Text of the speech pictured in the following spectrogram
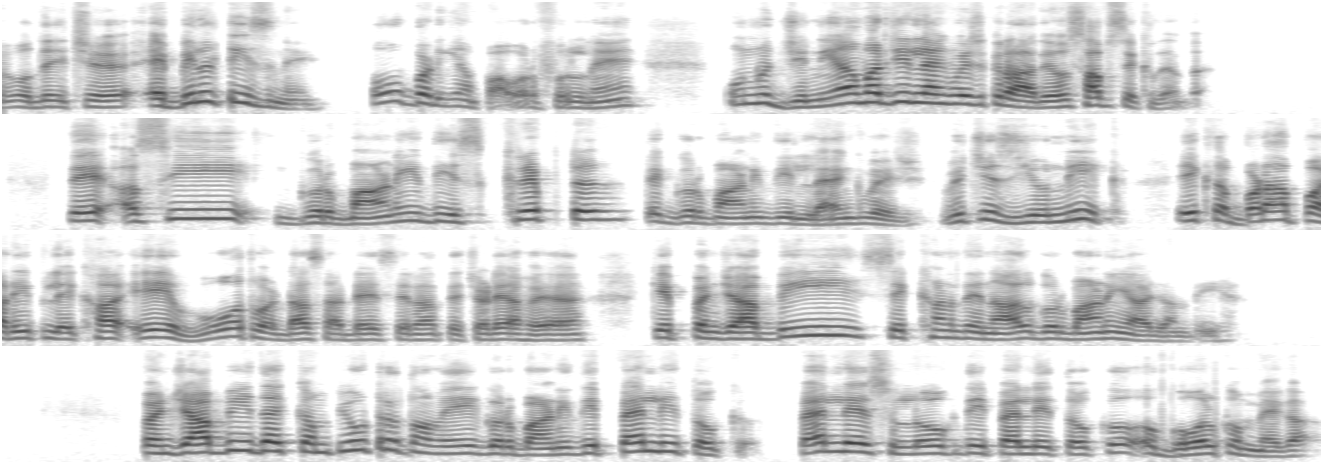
ਉਹਦੇ ਚ ਐਬਿਲਿਟੀਆਂ ਨੇ, ਉਹ ਬੜੀਆਂ ਪਾਵਰਫੁਲ ਨੇ। ਉਹਨੂੰ ਜਿੰਨੀਆਂ ਮਰਜ਼ੀ ਲੈਂਗੁਏਜ ਕਰਾ ਦਿਓ, ਸਭ ਸਿੱਖ ਦਿੰਦਾ। ਤੇ ਅਸੀਂ ਗੁਰਬਾਣੀ ਦੀ ਸਕ੍ਰਿਪਟ ਤੇ ਗੁਰਬਾਣੀ ਦੀ ਲੈਂਗੁਏਜ ਵਿਚ ਇਜ਼ ਯੂਨੀਕ ਇੱਕ ਤਾਂ ਬੜਾ ਭਾਰੀ ਭਲੇਖਾ, ਇਹ ਬਹੁਤ ਵੱਡਾ ਸਾਡੇ ਸਿਰਾਂ ਤੇ ਚੜਿਆ ਹੋਇਆ ਹੈ ਕਿ ਪੰਜਾਬੀ ਸਿੱਖਣ ਦੇ ਨਾਲ ਗੁਰਬਾਣੀ ਆ ਜਾਂਦੀ ਹੈ। ਪੰਜਾਬੀ ਦਾ ਕੰਪਿਊਟਰ ਤੋਂ ਵੀ ਗੁਰਬਾਣੀ ਦੀ ਪਹਿਲੀ ਤੁਕ ਪਹਿਲੇ ਸ਼ਲੋਕ ਦੀ ਪਹਿਲੀ ਤੁਕ ਉਹ ਗੋਲ ਘੁੰਮੇਗਾ।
